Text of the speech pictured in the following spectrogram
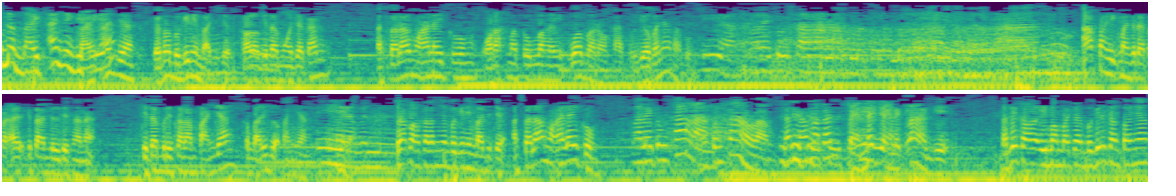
udah baik aja gitu baik ya. Baik aja. Contoh begini Mbak Cik, kalau kita mengucapkan Assalamualaikum warahmatullahi wabarakatuh. Jawabannya apa, Bu? Iya, Waalaikumsalam warahmatullahi wabarakatuh. Apa hikmah kita kita ambil di sana? Kita beri salam panjang, kembali juga panjang. Iya, benar. Coba kalau salamnya begini Mbak Cici. Assalamualaikum. Waalaikumsalam. Waalaikumsalam. Kan sama kan pendek-pendek iya. lagi. Tapi kalau imam baca begini contohnya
